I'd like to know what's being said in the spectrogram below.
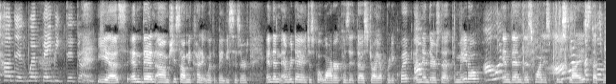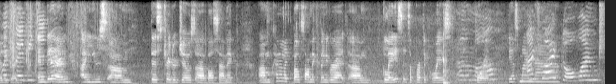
cut it with baby scissors. Yes, and then um, she saw me cut it with a baby scissors, and then every day I just put water because it does dry up pretty quick. And then there's that tomato, want- and then this one is pre-sliced. That's really good. And then I use um, this Trader Joe's uh, balsamic, um, kind of like balsamic vinaigrette um, glaze. It's a perfect glaze for it. Yes, my I love. tried the ones.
